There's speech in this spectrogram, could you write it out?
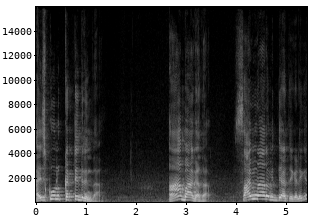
ಹೈಸ್ಕೂಲ್ ಕಟ್ಟಿದ್ರಿಂದ ಆ ಭಾಗದ ಸಾವಿರಾರು ವಿದ್ಯಾರ್ಥಿಗಳಿಗೆ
